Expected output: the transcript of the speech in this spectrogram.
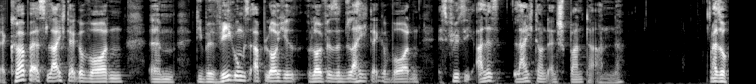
der Körper ist leichter geworden, ähm, die Bewegungsabläufe Läufe sind leichter geworden. Es fühlt sich alles leichter und entspannter an. Ne? Also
